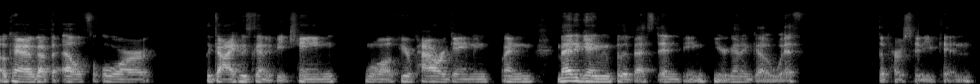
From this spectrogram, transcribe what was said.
okay, I've got the elf or the guy who's going to be king. Well, if you're power gaming and metagaming for the best ending, you're going to go with the person you can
